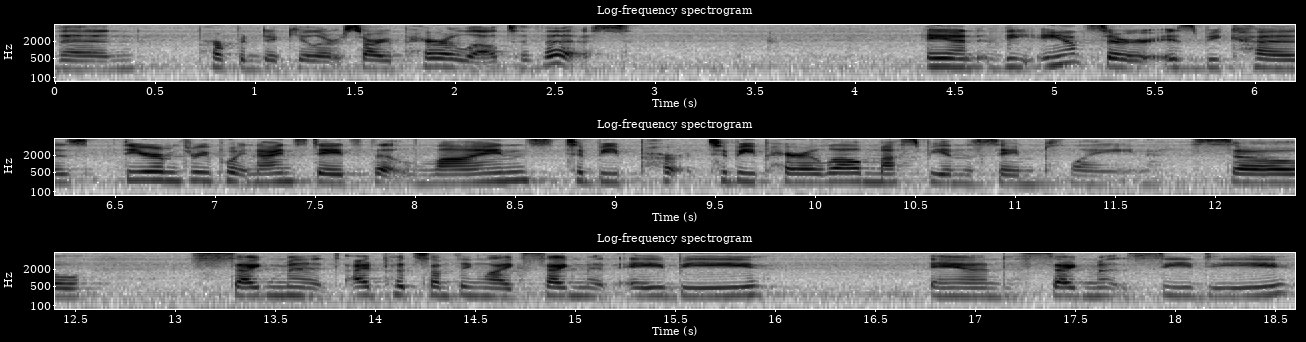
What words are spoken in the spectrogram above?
then perpendicular, sorry, parallel to this? And the answer is because theorem 3.9 states that lines to be to be parallel must be in the same plane. So segment, I'd put something like segment AB and segment CD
